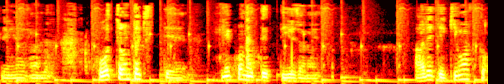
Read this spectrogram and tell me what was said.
で、皆さん、包丁の時って、猫の手って言うじゃないですか。あれできますか？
